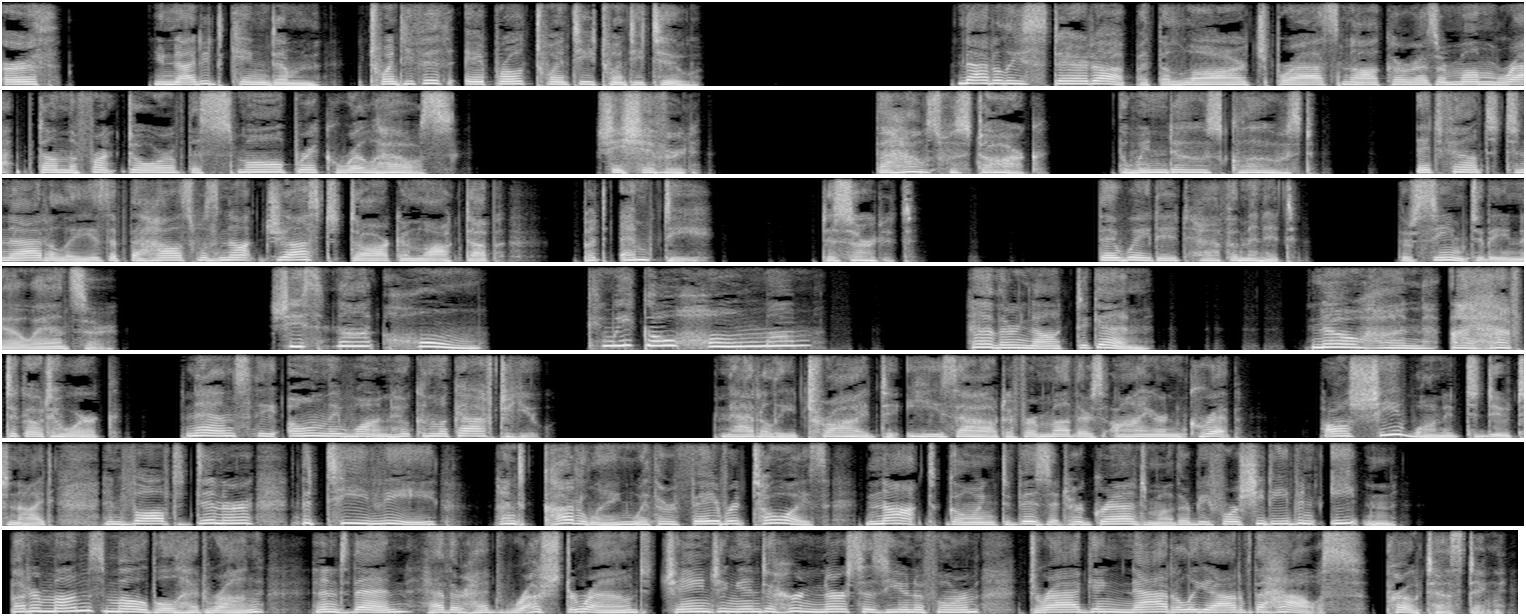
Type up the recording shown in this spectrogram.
Earth, United Kingdom, 25th April 2022. Natalie stared up at the large brass knocker as her mum rapped on the front door of the small brick row house. She shivered. The house was dark, the windows closed. It felt to Natalie as if the house was not just dark and locked up, but empty, deserted. They waited half a minute. There seemed to be no answer. She's not home. Can we go home, Mum? Heather knocked again. No, hun, I have to go to work. Nan's the only one who can look after you. Natalie tried to ease out of her mother's iron grip. All she wanted to do tonight involved dinner, the TV, and cuddling with her favorite toys, not going to visit her grandmother before she'd even eaten. But her mum's mobile had rung, and then Heather had rushed around, changing into her nurse's uniform, dragging Natalie out of the house, protesting.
